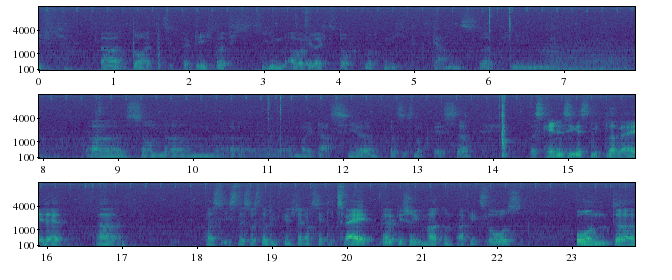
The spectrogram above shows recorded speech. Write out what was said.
ich, äh, äh, gehe ich dorthin, aber vielleicht doch noch nicht ganz dorthin äh, sondern äh, mal das hier, das ist noch besser. Das kennen Sie jetzt mittlerweile. Äh, das ist das, was der Wittgenstein auf Settel 2 äh, geschrieben hat und da geht's los. Und äh,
